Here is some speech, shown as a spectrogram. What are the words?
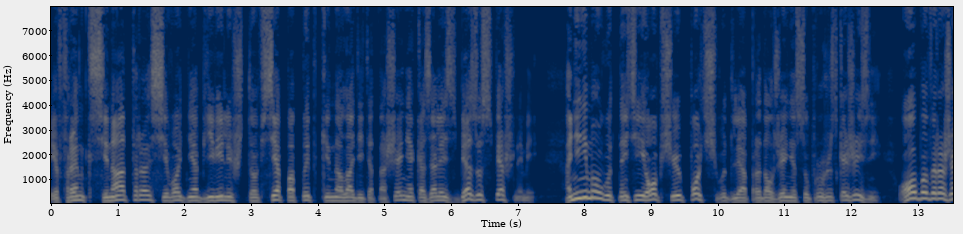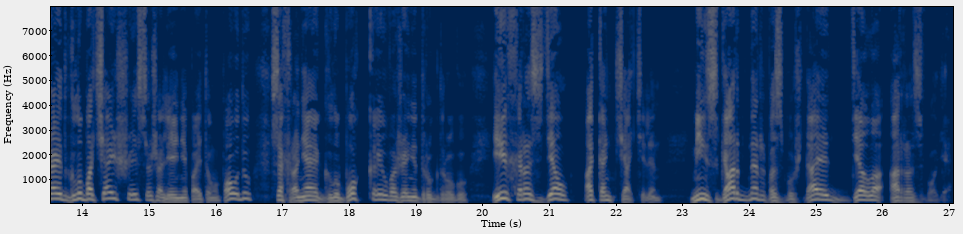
и Фрэнк Синатра сегодня объявили, что все попытки наладить отношения оказались безуспешными. Они не могут найти общую почву для продолжения супружеской жизни. Оба выражают глубочайшее сожаление по этому поводу, сохраняя глубокое уважение друг к другу. Их раздел окончателен. Мисс Гарднер возбуждает дело о разводе.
